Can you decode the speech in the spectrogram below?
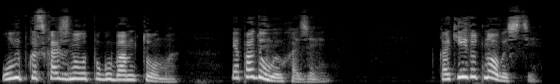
Улыбка скользнула по губам Тома. Я подумаю, хозяин. Какие тут новости?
